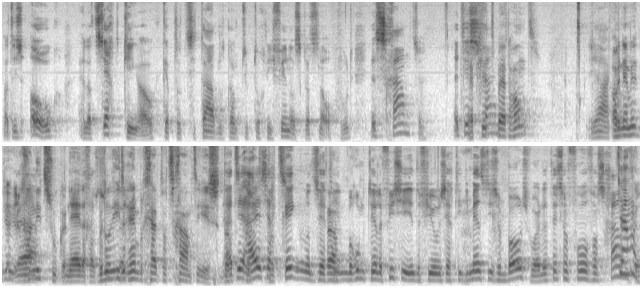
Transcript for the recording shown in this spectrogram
Dat is ook, en dat zegt King ook, ik heb dat citaat, maar dat kan ik natuurlijk toch niet vinden als ik dat snel opgevoed. Is schaamte. Het is Heb je het schaamte. bij de hand? Ja, ik Oh, nee, maar, ja. ga niet zoeken. Nee, dat bedoel, zoeken. iedereen begrijpt wat schaamte is. Dat, hij zegt, kijk, want zegt ja. hij in een beroemd televisie-interview, zegt hij, die mensen die zo boos worden, dat is een vorm van schaamte. Ja, dat-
